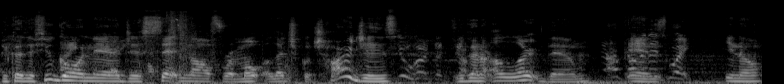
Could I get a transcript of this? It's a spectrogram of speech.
Because if you go in there just setting off remote electrical charges, you're gonna alert them, and you know,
